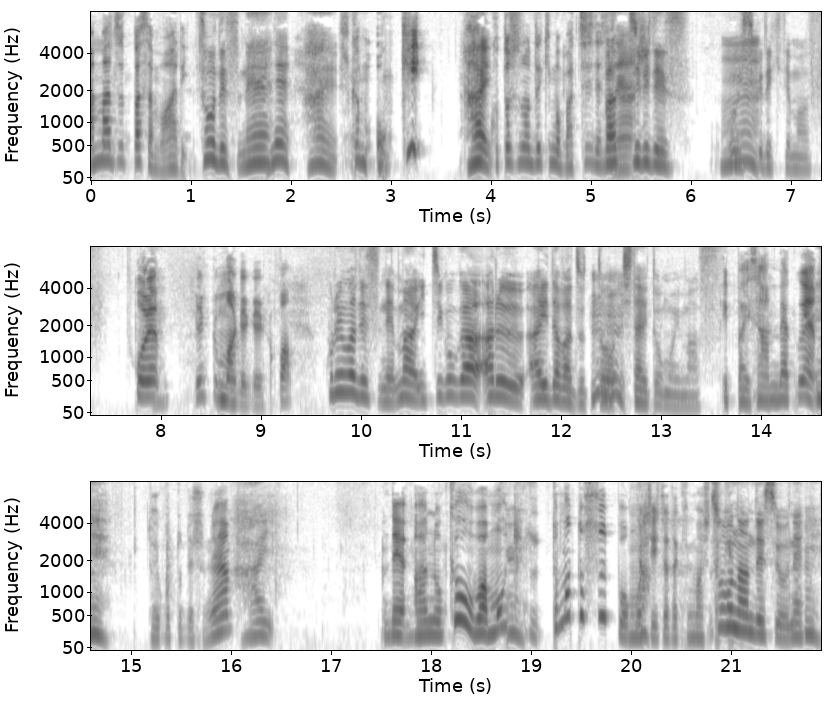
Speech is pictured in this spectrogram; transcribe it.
甘酸っぱさもあり。そうですね。ね、はい。しかも大きい。はい。今年の出来もバッチリですね。バッチリです。美味しくできてます。これ、いつまでですか？これはですね、まあいちごがある間はずっとしたいと思います。一、うん、杯三百円、ええ、ということですね。はい。で、あの今日はもう一つ、トマトスープをお持ちいただきましたそうなんですよね。うん、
